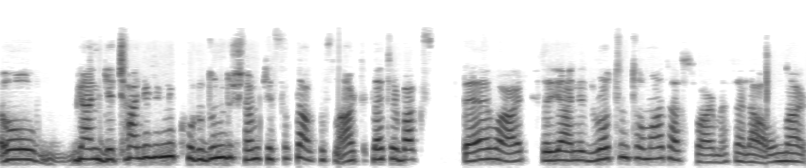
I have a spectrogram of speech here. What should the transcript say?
o yani geçerliliğini koruduğunu düşünüyorum. Kesinlikle haklısın. Artık Letterboxd'de var. Yani Rotten Tomatoes var mesela. Onlar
